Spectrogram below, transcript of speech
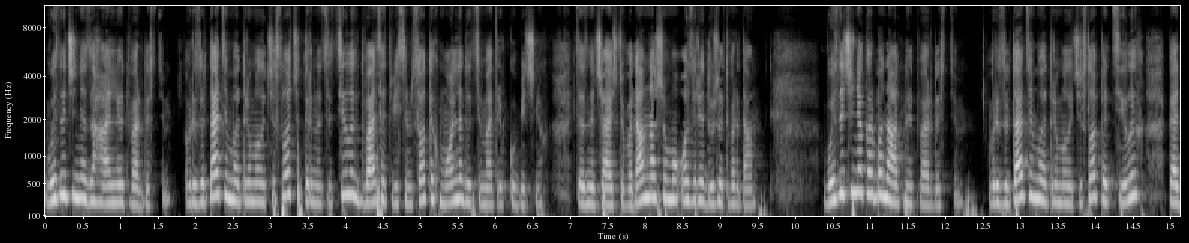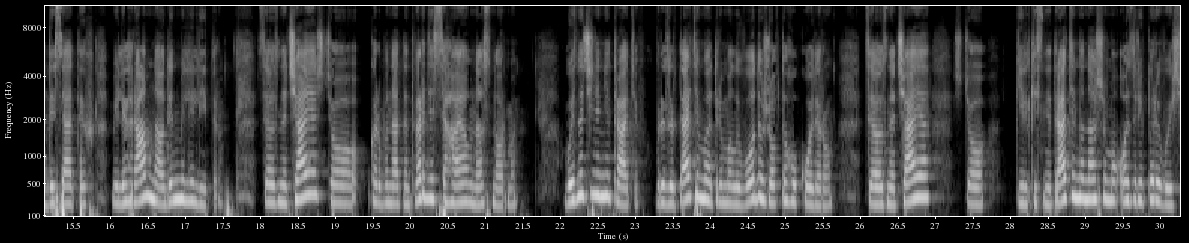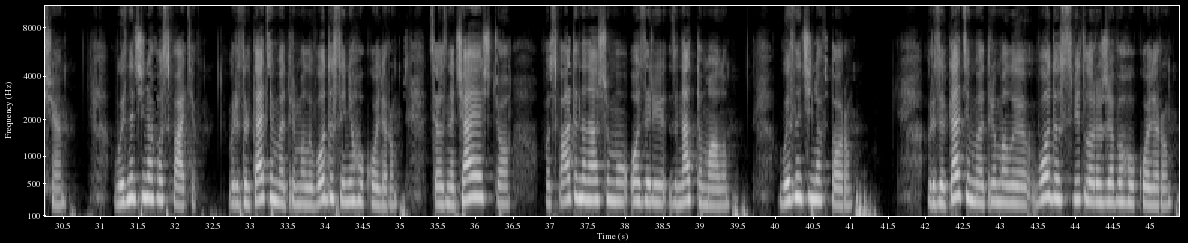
Визначення загальної твердості. В результаті ми отримали число 14,28 моль на дециметрів кубічних. Це означає, що вода в нашому озері дуже тверда. Визначення карбонатної твердості. В результаті ми отримали число 5,5 мг на 1 мл. Це означає, що карбонатна твердість сягає у нас норми. Визначення нітратів. В результаті ми отримали воду жовтого кольору. Це означає, що кількість нітратів на нашому озері перевищує. Визначення фосфатів. В результаті ми отримали воду синього кольору. Це означає, що фосфати на нашому озері занадто мало. Визначення фтору. В результаті ми отримали воду світло-рожевого кольору.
